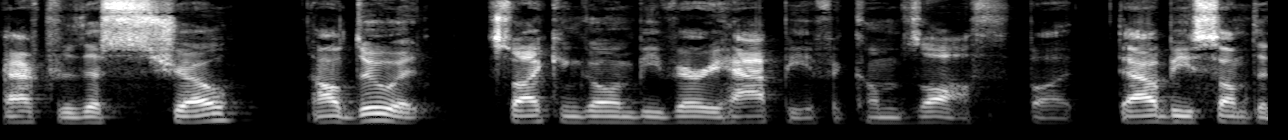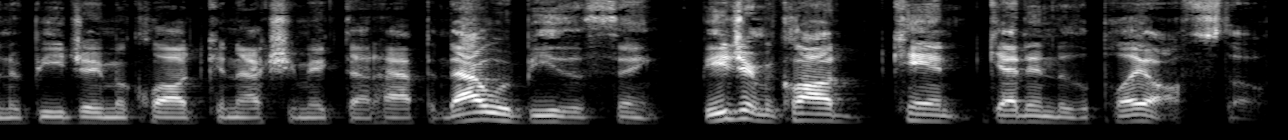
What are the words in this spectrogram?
after this show. I'll do it so I can go and be very happy if it comes off. But that would be something if BJ McLeod can actually make that happen. That would be the thing. BJ McLeod can't get into the playoffs though.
